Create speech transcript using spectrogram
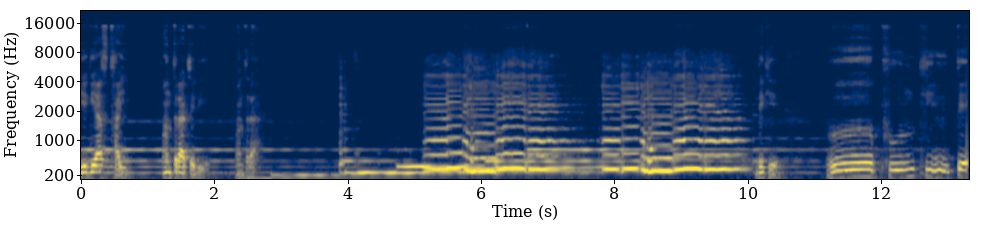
ये गया स्थायी। अंतरा चलिए, अंतरा। देखिए वो फूल खिलते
